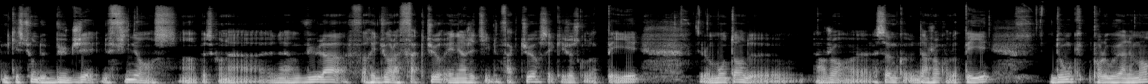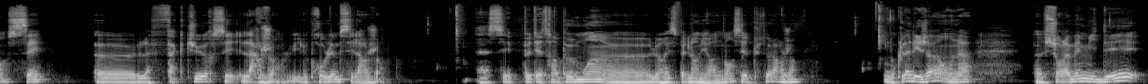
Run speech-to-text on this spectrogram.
une question de budget, de finance, hein, parce qu'on a, a, vu là réduire la facture énergétique. La facture, c'est quelque chose qu'on doit payer, c'est le montant de d'argent, euh, la somme d'argent qu'on doit payer. Donc pour le gouvernement, c'est euh, la facture, c'est l'argent. Lui, le problème, c'est l'argent. Euh, c'est peut-être un peu moins euh, le respect de l'environnement, c'est plutôt l'argent. Donc là déjà, on a sur la même idée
